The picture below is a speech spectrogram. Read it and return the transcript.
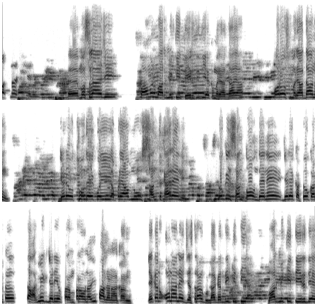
ਮਸਲਾ ਹੈ ਜੀ? ਅਹ ਮਸਲਾ ਹੈ ਜੀ ਪਾਵਨ ਵਾਲਮੀਕੀ ਤੀਰਥ ਦੀ ਇੱਕ ਮਰਿਆਦਾ ਆ ਔਰ ਉਸ ਮਰਿਆਦਾ ਨੂੰ ਜਿਹੜੇ ਉੱਥੋਂ ਦੇ ਕੋਈ ਆਪਣੇ ਆਪ ਨੂੰ ਸੰਤ ਕਹਿ ਰਹੇ ਨੇ ਕਿਉਂਕਿ ਸੰਤ ਹੁੰਦੇ ਨੇ ਜਿਹੜੇ ਘੱਟੋ ਘੱਟ ਧਾਰਮਿਕ ਜਿਹੜੀ ਪਰੰਪਰਾ ਉਹਨਾਂ ਦੀ ਪਾਲਣਾ ਕਰਨ ਲੇਕਿਨ ਉਹਨਾਂ ਨੇ ਜਿਸ ਤਰ੍ਹਾਂ ਗੁੰਡਾਗਰਦੀ ਕੀਤੀ ਹੈ ਵਾਲਮੀਕੀ ਤੀਰਥ ਦੇ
